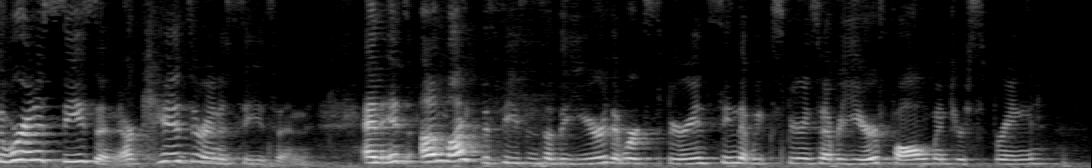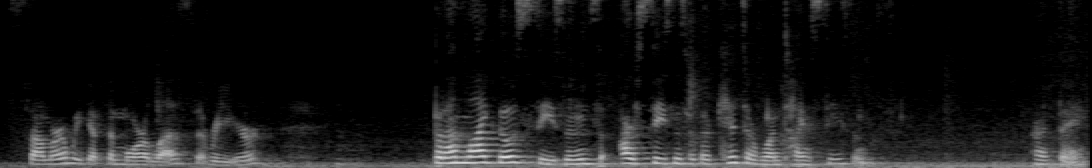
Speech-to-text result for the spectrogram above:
So we're in a season, our kids are in a season. And it's unlike the seasons of the year that we're experiencing, that we experience every year fall, winter, spring, summer. We get them more or less every year. But unlike those seasons, our seasons with our kids are one time seasons, aren't they?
